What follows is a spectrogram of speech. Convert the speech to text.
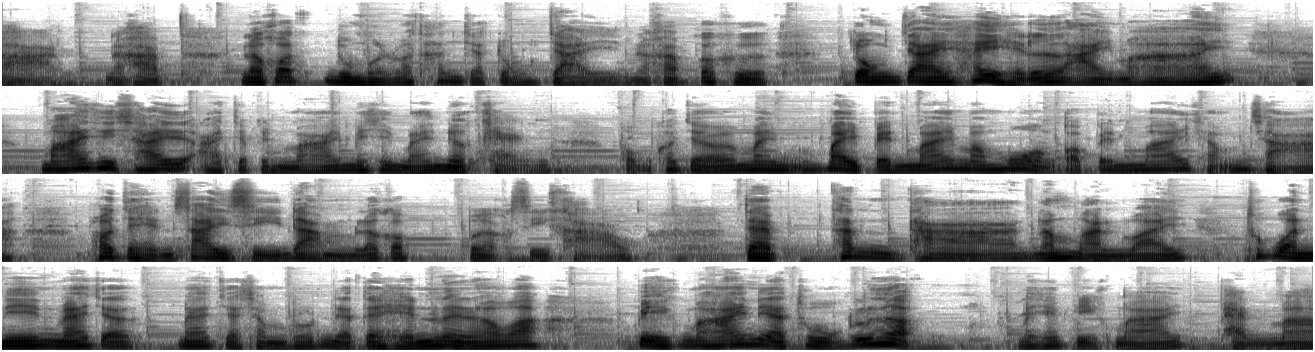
บานนะครับ แล้วก็ดูเหมือนว่าท่านจะจงใจนะครับ ก็คือจงใจให้เห็นลายไม้ ไม้ที่ใช้อาจจะเป็นไม้ไม่ใช่ไม้เนื้อแข็ง ผมเข้าใจว่าไม่ไม่เป็นไม้มะม่วงก็เป็นไม้ฉำฉา เพราะจะเห็นไส้สีดำแล้วก็เปลือกสีขาว แต่ท่านทาน้ำมันไว้ ทุกวันนี้แม้จะแม้จะชำรุดเนี่ยแต่เห็นเลยนะครับว่า ปีกไม้เนี่ยถูกเลือกไม่ใช่ปีกไม้แผ่นไม้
